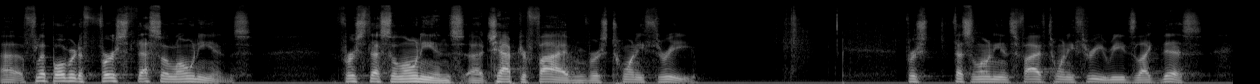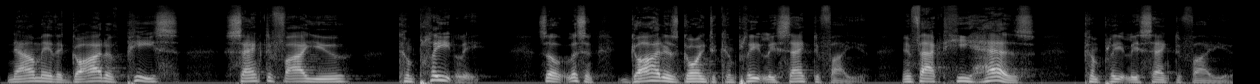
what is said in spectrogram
Uh, flip over to 1 Thessalonians. 1 Thessalonians uh, chapter 5 and verse 23. 1 Thessalonians 5:23 reads like this: Now may the God of peace sanctify you completely. So listen, God is going to completely sanctify you. In fact, He has completely sanctified you.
